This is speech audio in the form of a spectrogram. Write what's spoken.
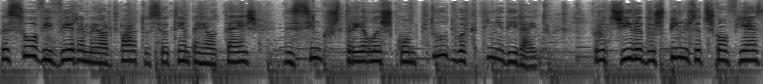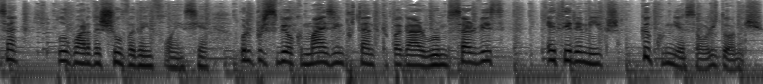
passou a viver a maior parte do seu tempo em hotéis de cinco estrelas com tudo a que tinha direito, protegida dos pingos da desconfiança pelo guarda-chuva da influência, porque percebeu que mais importante que pagar room service é ter amigos que conheçam os donos.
